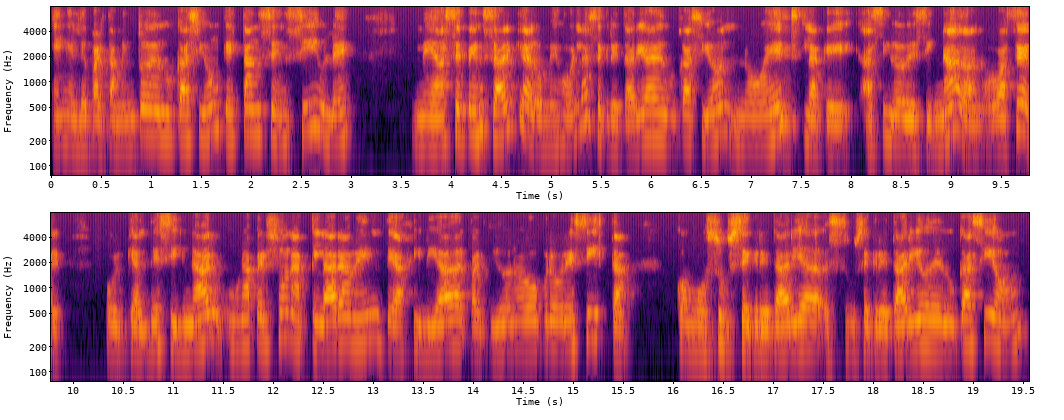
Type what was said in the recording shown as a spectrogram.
en el Departamento de Educación, que es tan sensible, me hace pensar que a lo mejor la secretaria de Educación no es la que ha sido designada, no va a ser porque al designar una persona claramente afiliada al Partido Nuevo Progresista como subsecretaria, subsecretario de Educación,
